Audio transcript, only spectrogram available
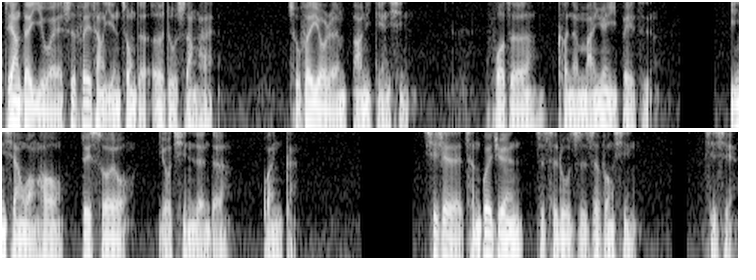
这样的以为是非常严重的恶度伤害，除非有人把你点醒，否则可能埋怨一辈子，影响往后对所有有情人的观感。谢谢陈桂娟支持录制这封信。谢谢。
